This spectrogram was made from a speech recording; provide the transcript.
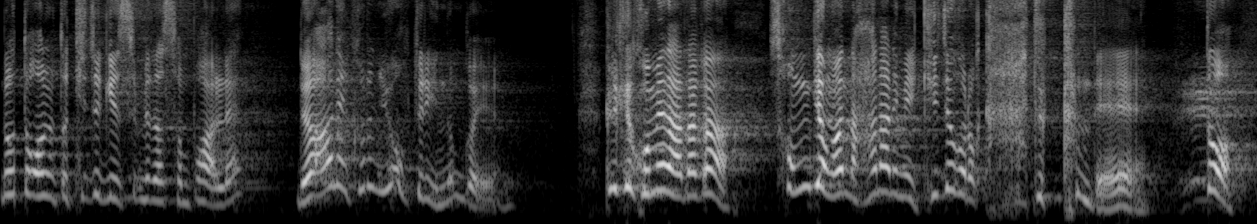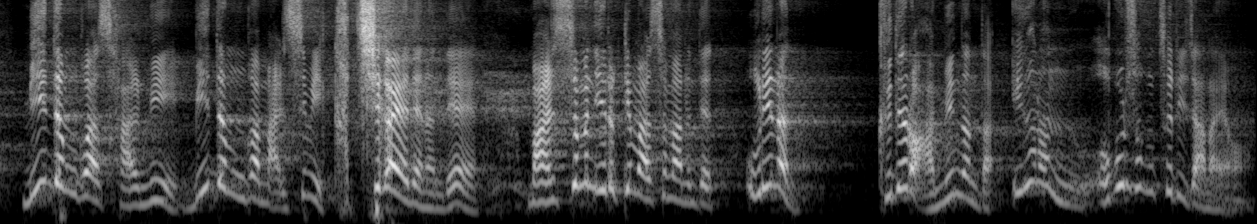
너 또 오늘 또 기적이 있습니다. 선포할래? 내 안에 그런 유혹들이 있는 거예요. 그렇게 고민하다가 성경은 하나님의 기적으로 가득한데 또 믿음과 삶이 믿음과 말씀이 같이 가야 되는데 말씀은 이렇게 말씀하는데 우리는 그대로 안 믿는다. 이거는 어불성설이잖아요.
